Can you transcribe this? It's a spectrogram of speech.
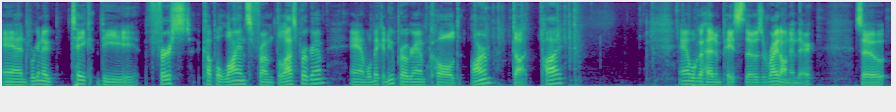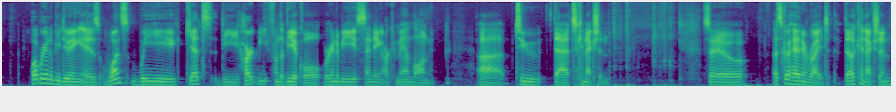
And we're going to take the first couple lines from the last program, and we'll make a new program called arm.py. And we'll go ahead and paste those right on in there. So what we're going to be doing is once we get the heartbeat from the vehicle, we're going to be sending our command long uh, to that connection. So let's go ahead and write the connection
